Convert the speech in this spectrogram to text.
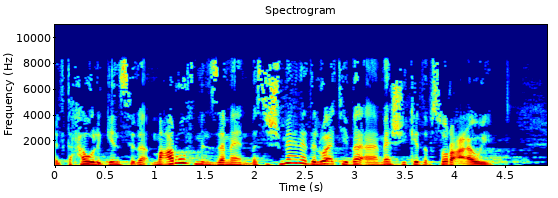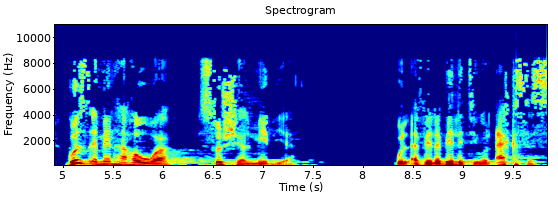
التحول الجنسي ده معروف من زمان بس اشمعنى دلوقتي بقى ماشي كده بسرعة قوي؟ جزء منها هو ال social media وال availability وال access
